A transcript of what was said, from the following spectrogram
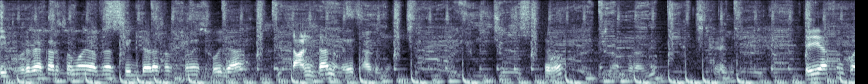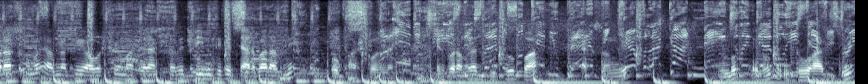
এই ধরে রাখার সময় আপনার পিঠ দ্বারা সবসময় সোজা টান টান হয়ে থাকবে। এবং নম্বর আপনি এই আসন করার সময় আপনাকে অবশ্যই মাথায় রাখতে হবে, তিন থেকে চারবার আপনি অভ্যাস করবেন এরপর আমরা দুটো পা একসঙ্গে এবং দু হাত দুই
